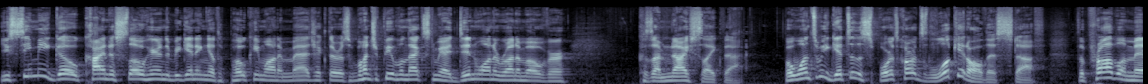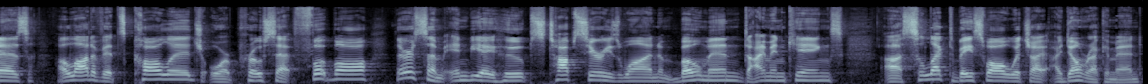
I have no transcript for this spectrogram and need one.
You see me go kind of slow here in the beginning of the Pokemon and Magic. There was a bunch of people next to me. I didn't want to run them over because I'm nice like that. But once we get to the sports cards, look at all this stuff. The problem is a lot of it's college or pro set football. There are some NBA hoops, Topps Series 1, Bowman, Diamond Kings, uh, select baseball, which I, I don't recommend,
